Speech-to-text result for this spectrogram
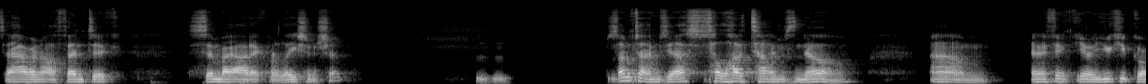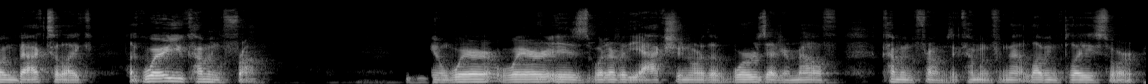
to have an authentic, symbiotic relationship? hmm Sometimes yes, a lot of times no. Um, and I think you know you keep going back to like like where are you coming from? Mhm. You know where where is whatever the action or the words out of your mouth coming from? Is it coming from that loving place or,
